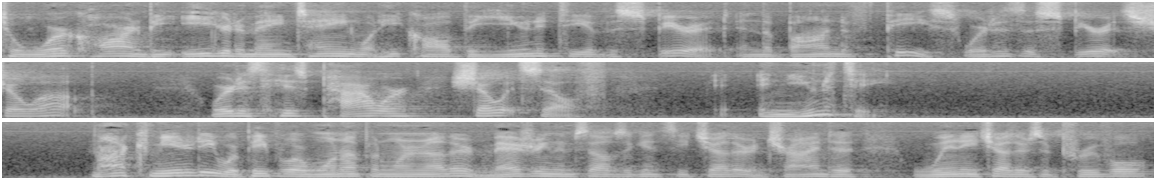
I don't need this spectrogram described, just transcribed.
to work hard and be eager to maintain what he called the unity of the Spirit and the bond of peace. Where does the Spirit show up? Where does his power show itself? In unity. Not a community where people are one up on one another, measuring themselves against each other and trying to win each other's approval.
